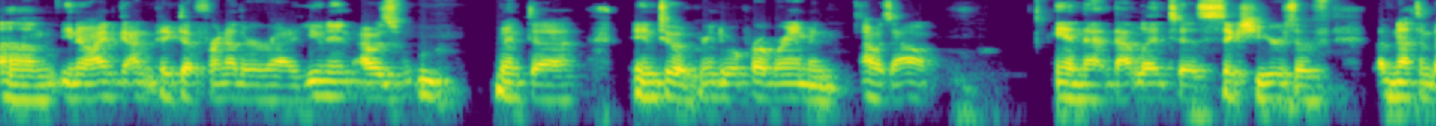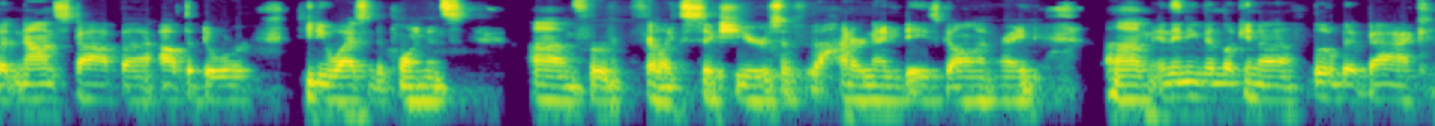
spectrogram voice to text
Um, you know, I'd gotten picked up for another uh, unit. I was went uh, into a green door program, and I was out, and that that led to six years of of nothing but nonstop uh, out the door TDYs and deployments. Um, for for like six years of 190 days gone, right? Um, and then even looking a little bit back,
